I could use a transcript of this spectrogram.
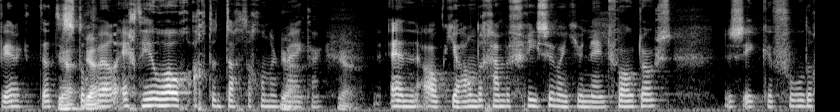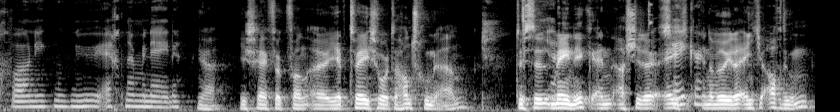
werkt. Dat is Ja, toch ja. wel echt heel hoog, 8800 Ja. meter. Ja. En ook je handen gaan bevriezen, want je neemt foto's. Dus ik eh, voelde gewoon, ik moet nu echt naar beneden. Ja, je schrijft ook van, eh, je hebt twee soorten handschoenen aan. Dus dat Ja. meen ik. En, als je er eentje, en dan wil je er eentje afdoen.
